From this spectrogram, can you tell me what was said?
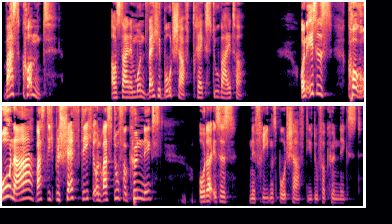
was kommt aus deinem Mund? Welche Botschaft trägst du weiter? Und ist es Corona, was dich beschäftigt und was du verkündigst? Oder ist es eine Friedensbotschaft, die du verkündigst?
